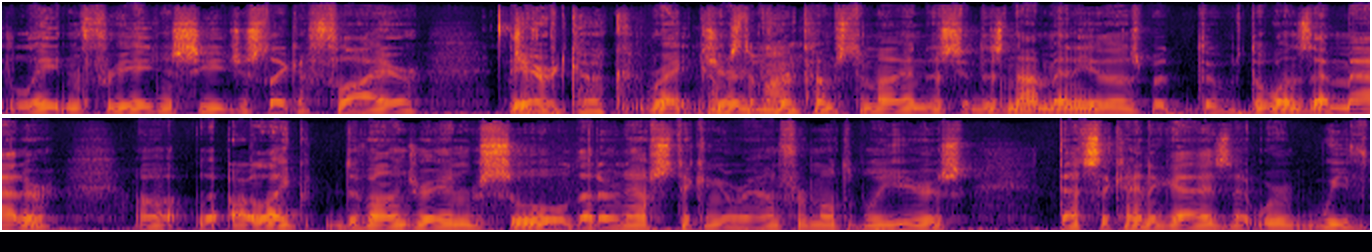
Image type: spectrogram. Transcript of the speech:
late in free agency, just like a flyer. They've- Jared Cook. Right, comes Jared to Cook mind. comes to mind. There's, there's not many of those, but the the ones that matter uh, are like Devondre and Rasul that are now sticking around for multiple years. That's the kind of guys that we're we've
